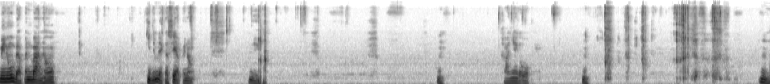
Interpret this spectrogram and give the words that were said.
เมนูแบบบ้านๆเขากินน้ำแดกกระเสียบไปหน่อยนี่ขาใหญ่กับอกอืม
